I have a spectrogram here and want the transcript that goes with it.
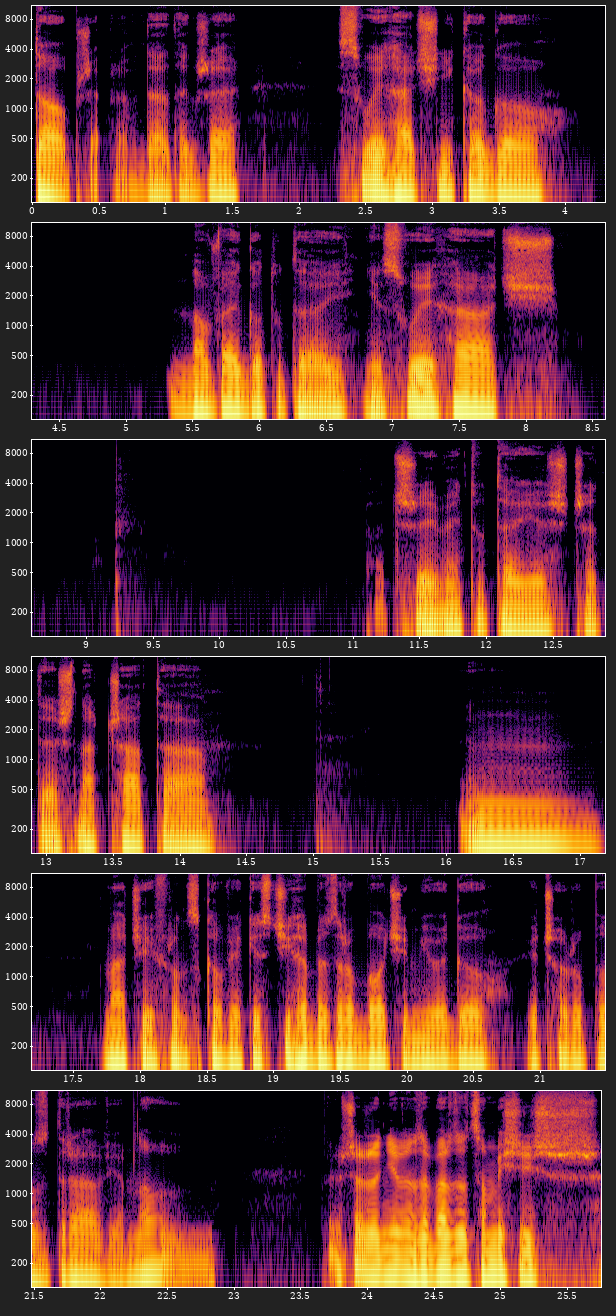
dobrze, prawda? Także słychać nikogo nowego tutaj nie słychać. Patrzymy tutaj jeszcze też na czata. Mm, Maciej Frąckowiak, jest ciche bezrobocie, miłego wieczoru, pozdrawiam. No, szczerze, nie wiem za bardzo, co myślisz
